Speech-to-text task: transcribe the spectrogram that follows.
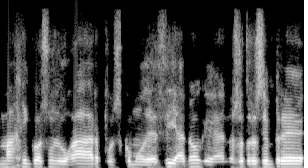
mágico, es un lugar, pues como decía, ¿no? que a nosotros siempre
